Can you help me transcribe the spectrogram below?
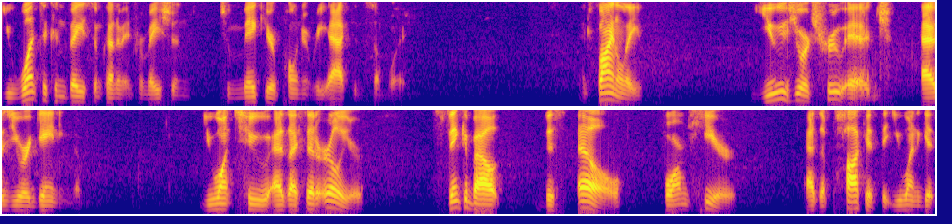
you want to convey some kind of information to make your opponent react in some way. And finally, use your true edge as you are gaining them. You want to, as I said earlier, think about this L formed here as a pocket that you want to get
